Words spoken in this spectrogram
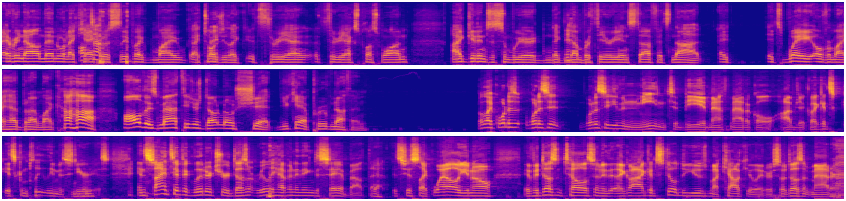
Every now and then, when I can't time. go to sleep, like my, I told you, like it's three three x plus one. I get into some weird like number theory and stuff. It's not. It, it's way over my head, but I'm like, haha! All these math teachers don't know shit. You can't prove nothing. But like, what is it? What is it? What does it even mean to be a mathematical object? Like, it's it's completely mysterious. Mm-hmm. And scientific literature doesn't really have anything to say about that. It's just like, well, you know, if it doesn't tell us anything, like oh, I could still do, use my calculator, so it doesn't matter.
